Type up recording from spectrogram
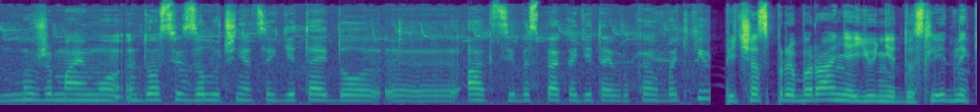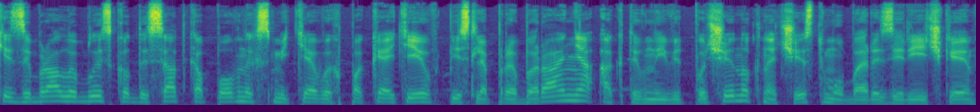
Ми вже маємо досвід залучення цих дітей до е, акції Безпека дітей в руках батьків. Під час прибирання юні дослідники зібрали близько десятка повних сміттєвих пакетів. Після прибирання активний відпочинок на чистому березі річки.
